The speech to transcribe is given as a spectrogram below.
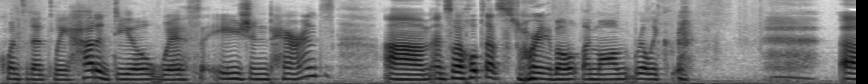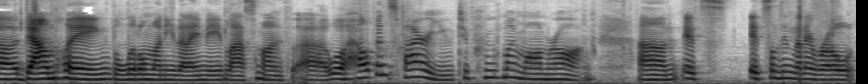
coincidentally, How to Deal with Asian Parents. Um, and so I hope that story about my mom really uh, downplaying the little money that I made last month uh, will help inspire you to prove my mom wrong. Um, it's it's something that I wrote.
